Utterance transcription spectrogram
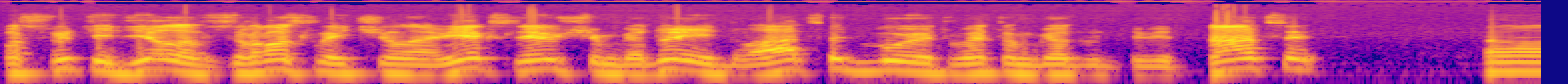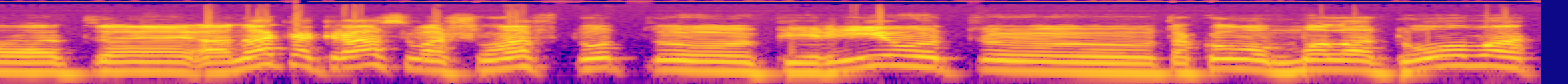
по сути дела, взрослый человек. В следующем году ей 20 будет, в этом году 19. Вот. Э, она как раз вошла в тот э, период такого молодого,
